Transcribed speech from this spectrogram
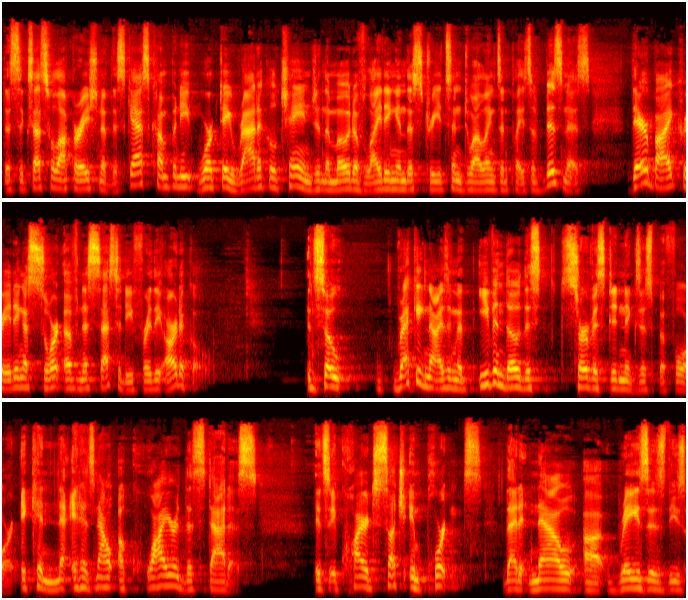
the successful operation of this gas company worked a radical change in the mode of lighting in the streets and dwellings and place of business, thereby creating a sort of necessity for the article. And so recognizing that even though this service didn't exist before, it can it has now acquired the status. It's acquired such importance that it now uh, raises these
